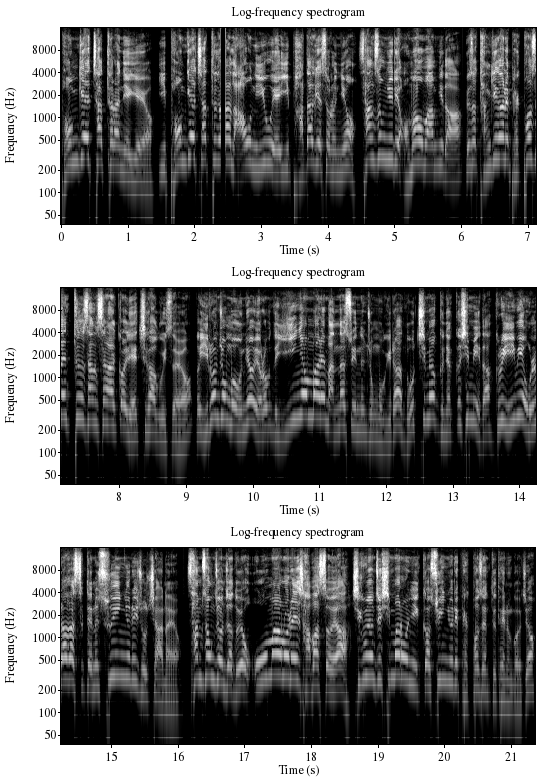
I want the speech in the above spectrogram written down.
번개 차트란 얘기예요. 이 번개 차트가 나온 이후에 이 바닥에서는요 상승률이 어마어마합니다. 그래서 단기간에 100% 상승할 걸 예측하고 있어요. 이런 종목은요 여러분들 2년 만에 만날 수 있는 종목이라 놓치면 그냥 끝입니다. 그리고 이미 올라갔을 때는 수익률이 좋지 않아요. 삼성전자도요 5만 원에 잡았어야 지금 현재 10만 원이니까 수익률이 100% 되는 거죠.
